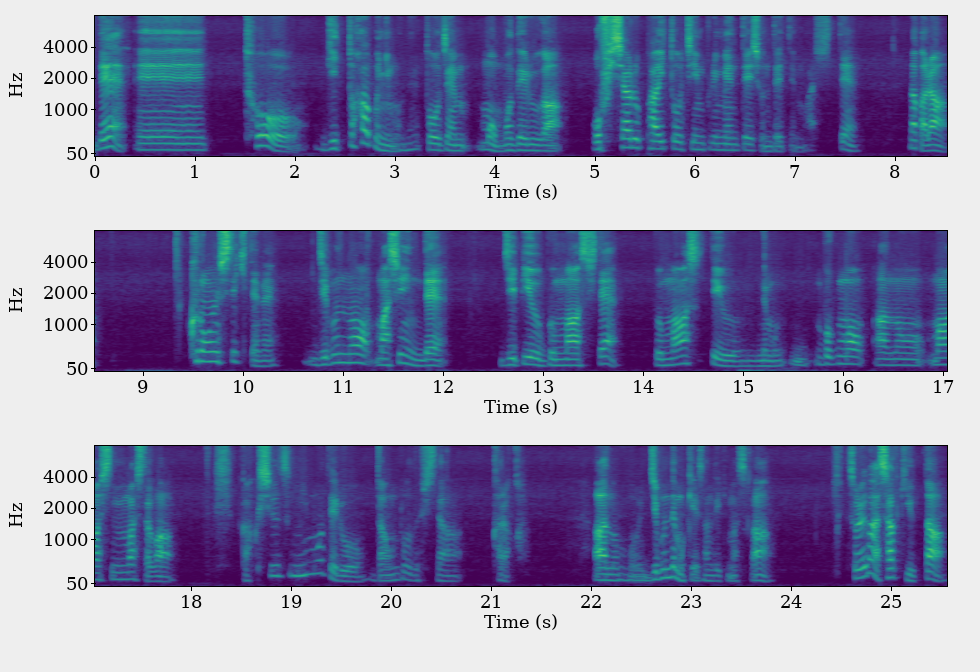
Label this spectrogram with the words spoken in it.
で、えっ、ー、と、GitHub にもね、当然、もうモデルがオフィシャル PyTorch インプリメンテーション出てまして、だから、クローンしてきてね、自分のマシンで GPU ぶん回して、ぶん回すっていう、でも僕もあの回してみましたが、学習済みモデルをダウンロードしたからか。あの、自分でも計算できますが、それがさっき言った、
